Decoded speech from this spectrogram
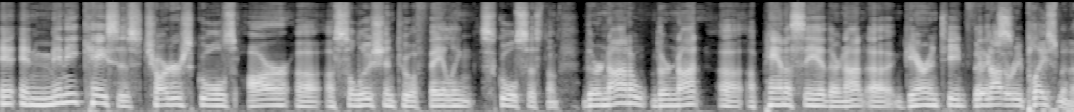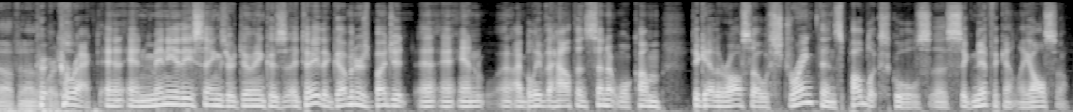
In, in many cases, charter schools are uh, a solution to a failing school system. They're not a they're not a, a panacea. They're not a guaranteed. Fix. They're not a replacement of. In other Co- words, correct. And and many of these things are doing because I tell you the governor's budget and, and, I believe the House and Senate will come together also strengthens public schools uh, significantly also.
